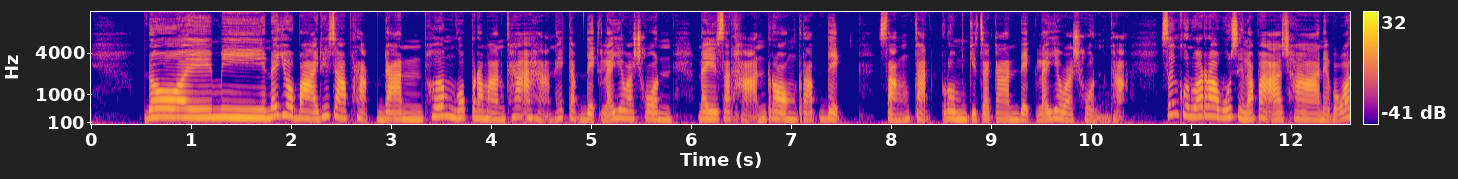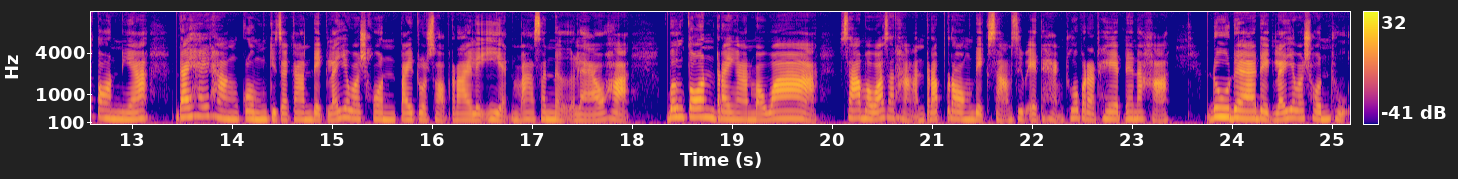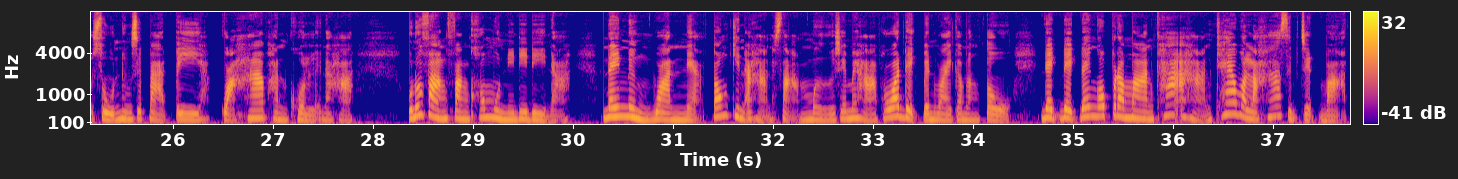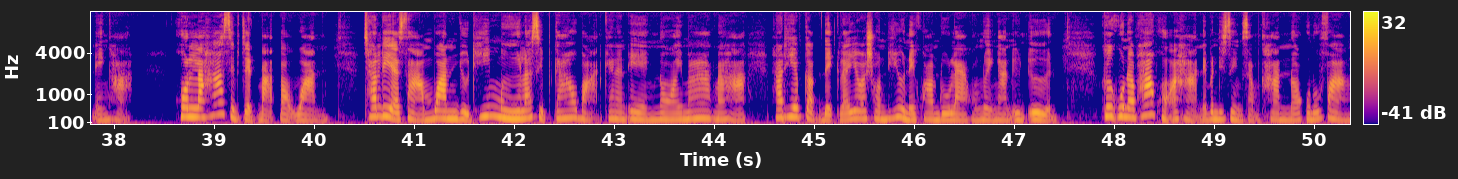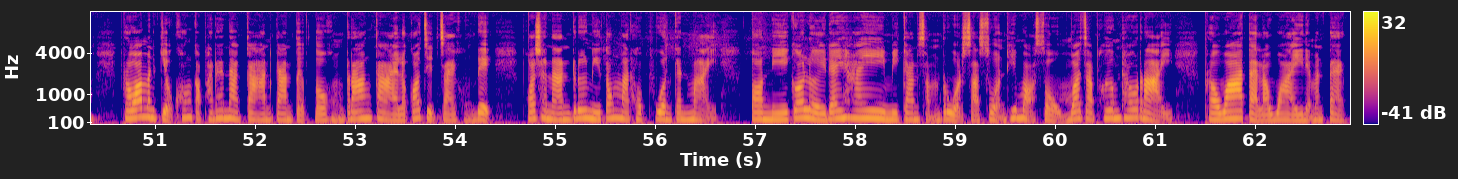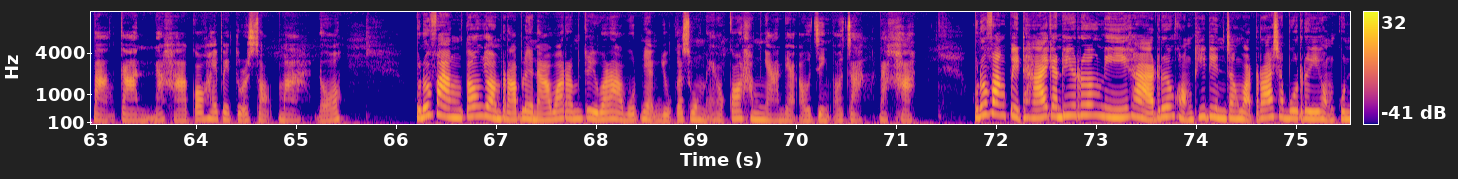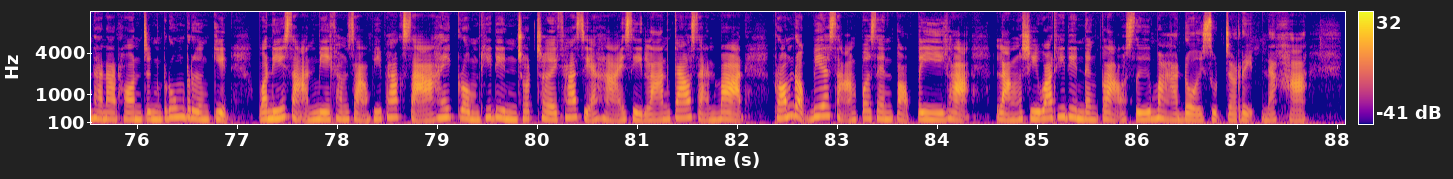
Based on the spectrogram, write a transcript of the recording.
โดยมีนโยบายที่จะผลักดันเพิ่มงบประมาณค่าอาหารให้กับเด็กและเยาวชน ในสถานรองรับเด็ก สังกัดกรมกิจการเด็กและเยาวชนค่ะ ซึ่งคุณวราวุฒิศิลปะอาชาเนี่ยบอกว่าตอนนี้ได้ให้ทางกรมกิจการเด็กและเยาวชน ไปตรวจสอบรายละเอียดมาเสนอแล้วค่ะ เบื้องต้นรายงานมาว่า ทราบมาว่าสถานรับรองเด็ก 31 แห่งทั่วประเทศเนี่ยนะคะ ดูแลเด็กและเยาวชนถูก0ถึง18 ปีกว่า 5,000 คนเลยนะคะ คุณผู้ฟังฟังข้อมูลนี้ดีๆนะ ในหนึ่งวันเนี่ยต้องกินอาหาร 3 มื้อใช่ไหมคะ เพราะว่าเด็กเป็นวัยกำลังโต เด็กๆ ได้งบประมาณค่าอาหารแค่วันละ 57 บาทเองค่ะ คนละ 57 บาทต่อวัน เฉลี่ย 3 วันอยู่ที่มื้อละ 19 บาทแค่นั้นเองน้อยมากนะคะ ถ้าเทียบกับเด็กและเยาวชนที่อยู่ในความดูแลของหน่วยงานอื่น ๆ คือคุณภาพของอาหารเนี่ยเป็นสิ่งสำคัญเนาะคุณผู้ฟัง เพราะว่ามันเกี่ยวข้องกับพัฒนาการการเติบโตของร่างกาย แล้วก็จิตใจของเด็ก เพราะฉะนั้นเรื่องนี้ต้องมาทบทวนกันใหม่ ตอนนี้ก็เลยได้ให้มีการสำรวจสัดส่วนที่เหมาะสมว่าจะเพิ่มเท่าไหร่ เพราะว่าแต่ละวัยเนี่ยมันแตกต่างกันนะคะ ก็ให้ไปตรวจสอบมาเนาะ คุณผู้ฟังต้องยอมรับเลยนะว่ารัฐมนตรีวราวุธเนี่ยอยู่กระทรวงไหนเขาก็ทำงานอย่างเอาจริงเอาจังนะคะคุณผู้ฟังปิดท้ายกันที่เรื่องนี้ค่ะ เรื่องของที่ดินจังหวัดราชบุรีของคุณธนาธรจึงรุ่งเรืองกิจ วันนี้ศาลมีคำสั่งพิพากษาให้กรมที่ดินชดเชยค่าเสียหาย 4 ล้าน9แสนบาท พร้อมดอกเบี้ย 3%ต่อปีค่ะ หลังชี้ว่าที่ดินดังกล่าวซื้อมาโดยสุจริตนะคะ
